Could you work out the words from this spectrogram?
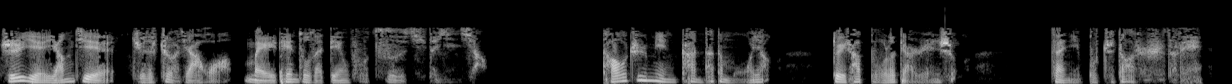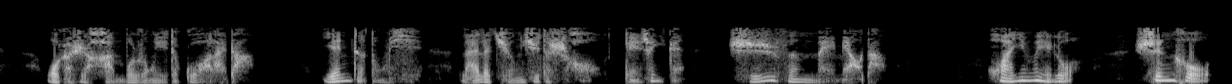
职野杨介觉得这家伙每天都在颠覆自己的印象。陶之命看他的模样，对他补了点人设。在你不知道的日子里，我可是很不容易的过来的。烟这东西来了情绪的时候，点上一根，十分美妙的。话音未落，身后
